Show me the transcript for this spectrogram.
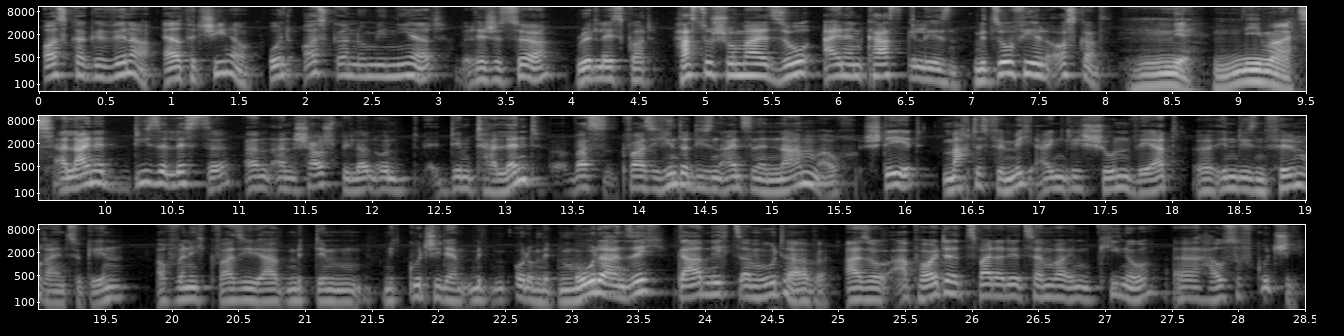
Oscar-Gewinner Al Pacino und Oscar-nominiert Regisseur Ridley Scott. Hast du schon mal so einen Cast gelesen mit so vielen Oscars? Nee, niemals. Alleine diese Liste an, an Schauspielern und dem Talent, was quasi hinter diesen einzelnen Namen auch steht, macht es für mich eigentlich schon wert, äh, in diesen Film reinzugehen. Auch wenn ich quasi ja mit dem, mit Gucci der, mit, oder mit Mode an sich gar nichts am Hut habe. Also ab heute, 2. Dezember im Kino, äh, House of Gucci.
